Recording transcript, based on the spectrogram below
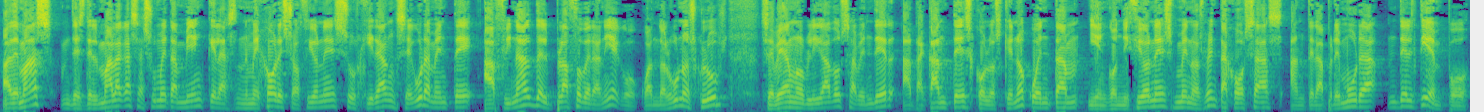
Además, desde el Málaga se asume también que las mejores opciones surgirán seguramente a final del plazo veraniego, cuando algunos clubes se vean obligados a vender atacantes con los que no cuentan y en condiciones menos ventajosas ante la premura del tiempo.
